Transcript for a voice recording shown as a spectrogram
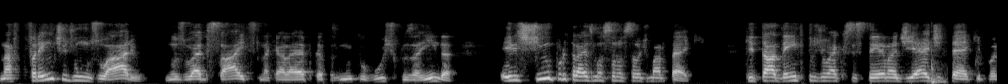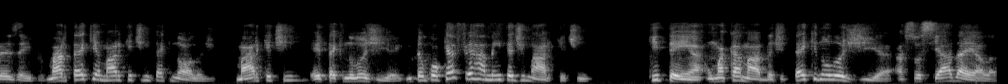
na frente de um usuário, nos websites, naquela época muito rústicos ainda, eles tinham por trás uma solução de Martech, que está dentro de um ecossistema de EdTech, por exemplo. Martech é Marketing Technology, marketing e tecnologia. Então, qualquer ferramenta de marketing que tenha uma camada de tecnologia associada a ela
